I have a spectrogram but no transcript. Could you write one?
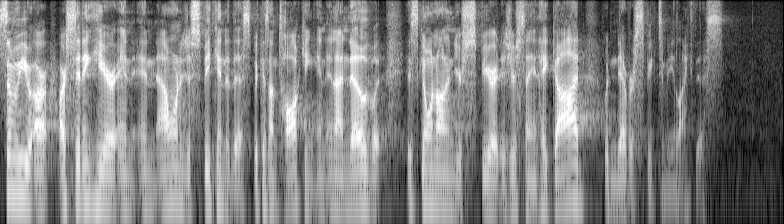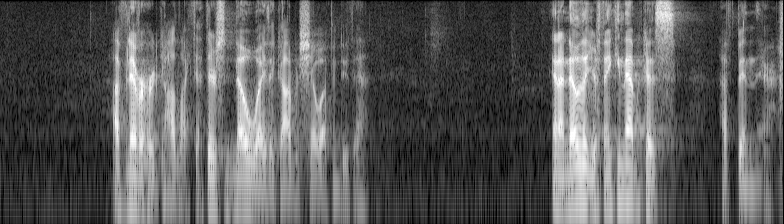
some of you are, are sitting here, and, and I want to just speak into this because I'm talking, and, and I know what is going on in your spirit is you're saying, Hey, God would never speak to me like this. I've never heard God like that. There's no way that God would show up and do that. And I know that you're thinking that because I've been there.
